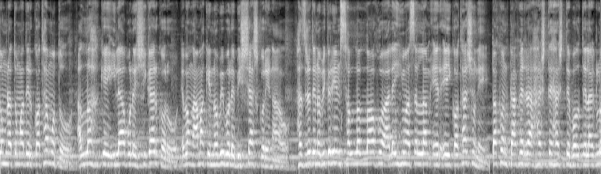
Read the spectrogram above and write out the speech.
তোমরা তোমাদের কথা মতো আল্লাহকে ইলা বলে স্বীকার করো এবং আমাকে নবী বলে বিশ্বাস করে নাও। হজরতে নবী করিম সাল্লাহ আলহি আসাল্লাম এর এই কথা শুনে তখন কাফেররা হাসতে হাসতে বলতে লাগল,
